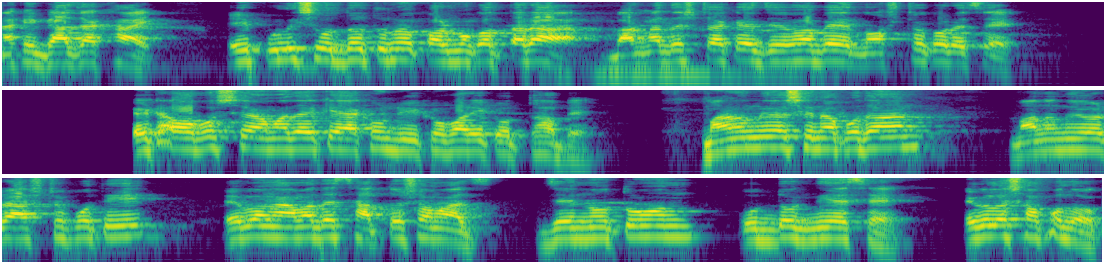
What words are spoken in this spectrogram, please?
নাকি গাঁজা খায়? এই পুলিশ ঊর্ধ্বতন কর্মকর্তারা বাংলাদেশটাকে যেভাবে নষ্ট করেছে, এটা অবশ্যই আমাদেরকে এখন রিকভারি করতে হবে। মাননীয় সেনাপ্রধান, মাননীয় রাষ্ট্রপতি এবং আমাদের ছাত্র সমাজ যে নতুন উদ্যোগ নিয়েছে, এগুলো সফল হোক।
